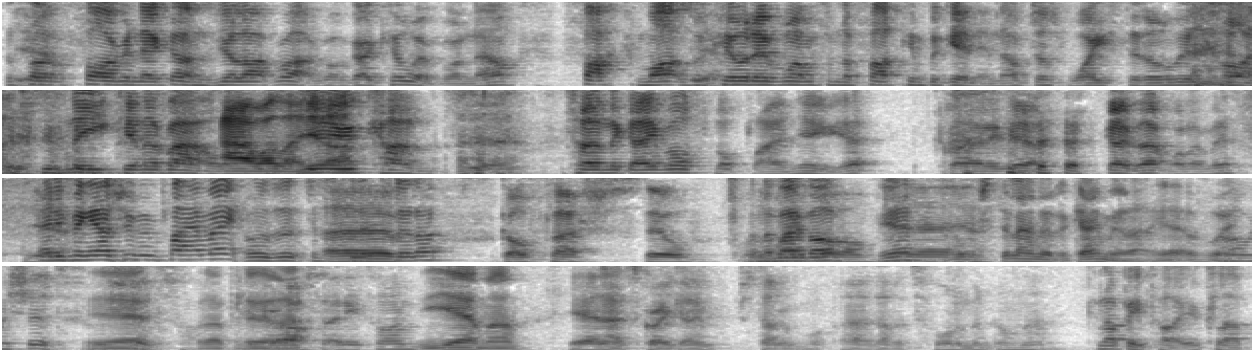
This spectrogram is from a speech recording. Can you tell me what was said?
and start Yeah. firing their guns. You're like, right, I've got to go kill everyone now. Fuck, might as well Yeah. killed everyone from the fucking beginning. I've just wasted all this time sneaking about. Hour later. You cunts. Yeah. Turn the game off. Not playing you yet. So yeah, gave that one a miss. Yeah. Anything else you've been playing, mate, or was it just Um, literally that? Golf Clash still On the mobile? Yeah. yeah. we still haven't had a game of that yet, have we? Oh, we should. We Yeah, should. we'll have to Can do you that. ask at any time? Yeah, man. Yeah, no, it's a great game. Just done a, uh, done a tournament on that. Can I be part of your club?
